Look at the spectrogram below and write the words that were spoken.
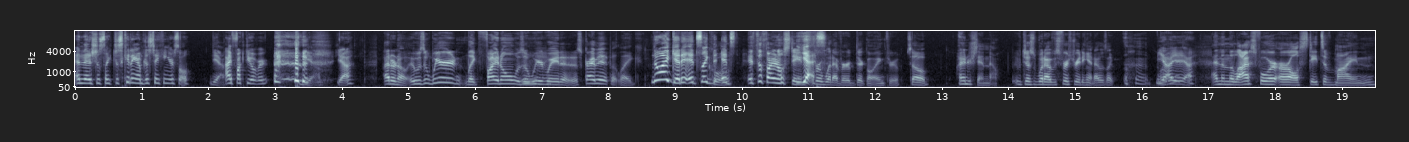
and then it's just like, just kidding, I'm just taking your soul. Yeah, I fucked you over. yeah. yeah. I don't know. It was a weird like final was a weird Mhm. way to describe it, but like No, I get it. It's like cool. it's it's the final stage Yes. for whatever they're going through. So I understand now. Just when I was first reading it, I was like, yeah, yeah, yeah. And then the last four are all states of mind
